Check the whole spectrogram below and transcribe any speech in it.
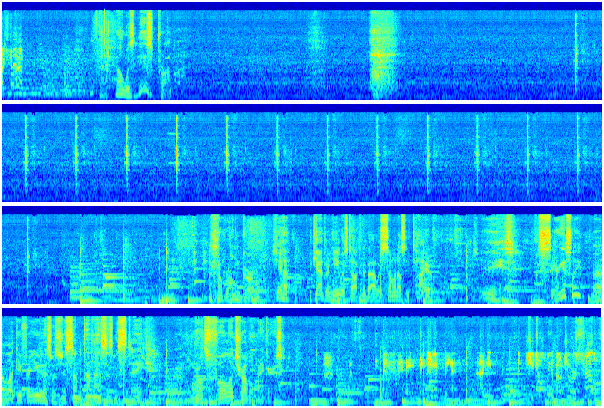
I still have... What the hell was his problem? The wrong girl? Yeah, the Catherine he was talking about was someone else entirely. Jeez. Seriously? Well, lucky for you, this was just some dumbass's mistake. The world's full of troublemakers. It, it can't be. I, I mean, she told me about you herself.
